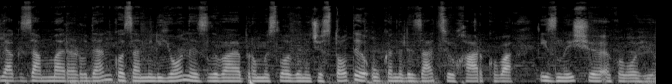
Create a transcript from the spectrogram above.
Як заммера Руденко за мільйони зливає промислові нечистоти у каналізацію Харкова і знищує екологію.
